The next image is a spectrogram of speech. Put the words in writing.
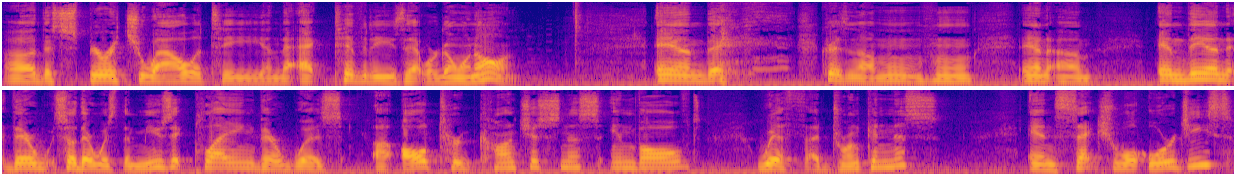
uh, the spirituality and the activities that were going on. And they, Chris and I, mm-hmm. And um, and then there, so there was the music playing, there was uh, altered consciousness involved with uh, drunkenness and sexual orgies.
